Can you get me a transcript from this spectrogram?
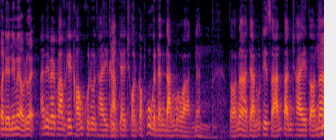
ประเด็นนี้ไม่เอาด้วย อันนี้เป็นความคิดของคุณอุทัยครัพิบ มพ์ใจชนก็พูดกันดัง ๆ เมื่อวานนะต่อหน้าอาจารย์วุฒิสารตันชัย ต่อหน้า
